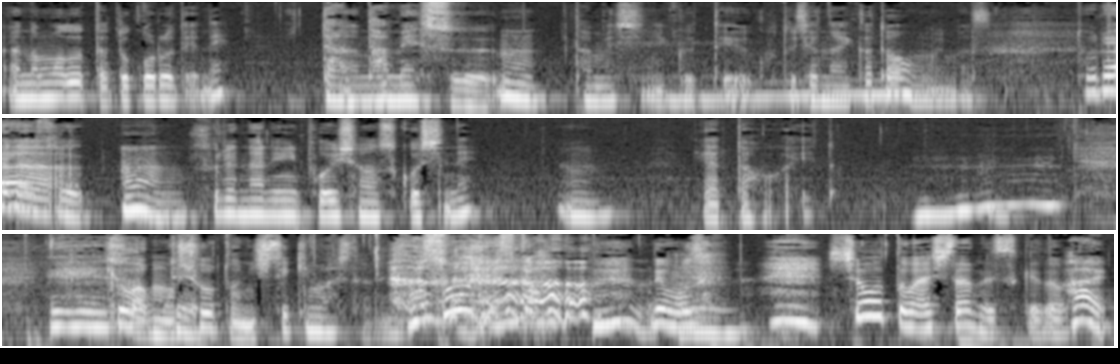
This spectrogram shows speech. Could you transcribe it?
あの戻ったところでね。一旦試す、うん、試しに行くっていうことじゃないかとは思います。とりあえず、うん、それなりにポジション少しね、うん、やった方がいいとえー、今日はもうショートにしてきましたね。そうですか。でも、ショートはしたんですけど、はい、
